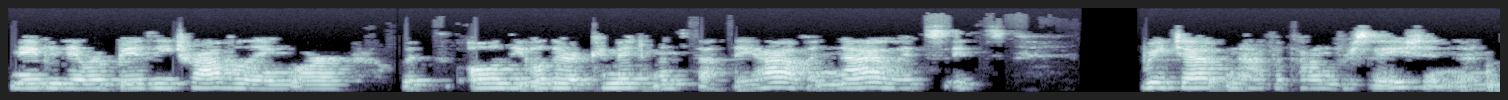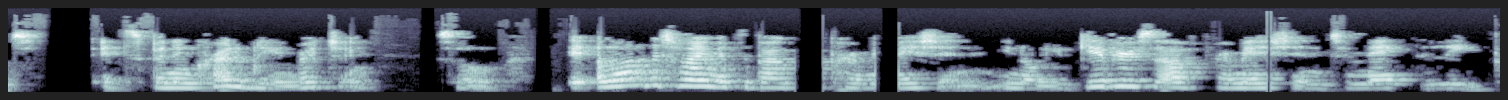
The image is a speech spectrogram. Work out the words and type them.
maybe they were busy traveling or with all the other commitments that they have. And now it's, it's reach out and have a conversation. And it's been incredibly enriching. So it, a lot of the time it's about permission. You know, you give yourself permission to make the leap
